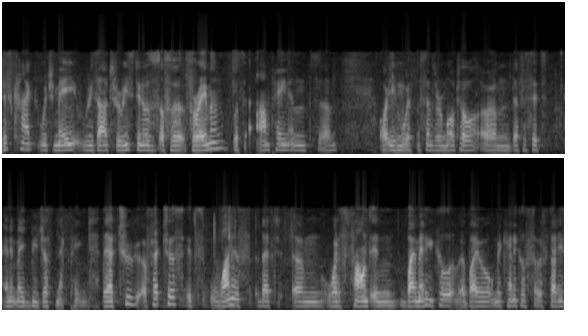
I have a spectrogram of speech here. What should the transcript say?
disc height, which may result to restenosis of a foramen with arm pain and um, or even with sensorimotor um, deficit, and it may be just neck pain. There are two factors. It's one is that um, what is found in biomedical, uh, biomechanical studies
